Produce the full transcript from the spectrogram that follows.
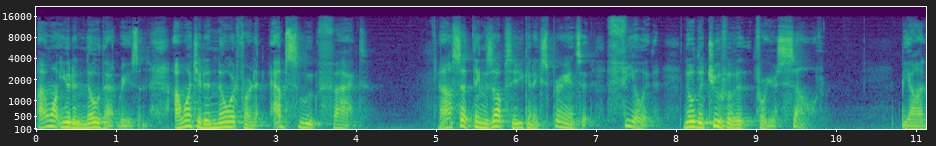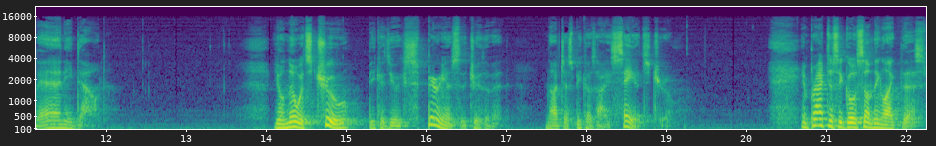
I want you to know that reason. I want you to know it for an absolute fact. And I'll set things up so you can experience it, feel it, know the truth of it for yourself, beyond any doubt. You'll know it's true because you experience the truth of it, not just because I say it's true. In practice, it goes something like this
